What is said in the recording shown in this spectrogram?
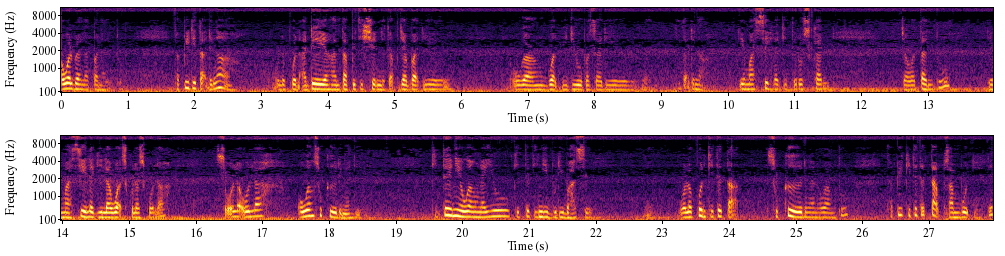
awal bulan 8 hari tu. Tapi dia tak dengar. Walaupun ada yang hantar petition dekat pejabat dia, orang buat video pasal dia kan. Dia tak dengar. Dia masih lagi teruskan jawatan tu. Dia masih lagi lawat sekolah-sekolah. Seolah-olah orang suka dengan dia. Kita ni orang Melayu, kita tinggi budi bahasa. Walaupun kita tak suka dengan orang tu, tapi kita tetap sambut dia. Dia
